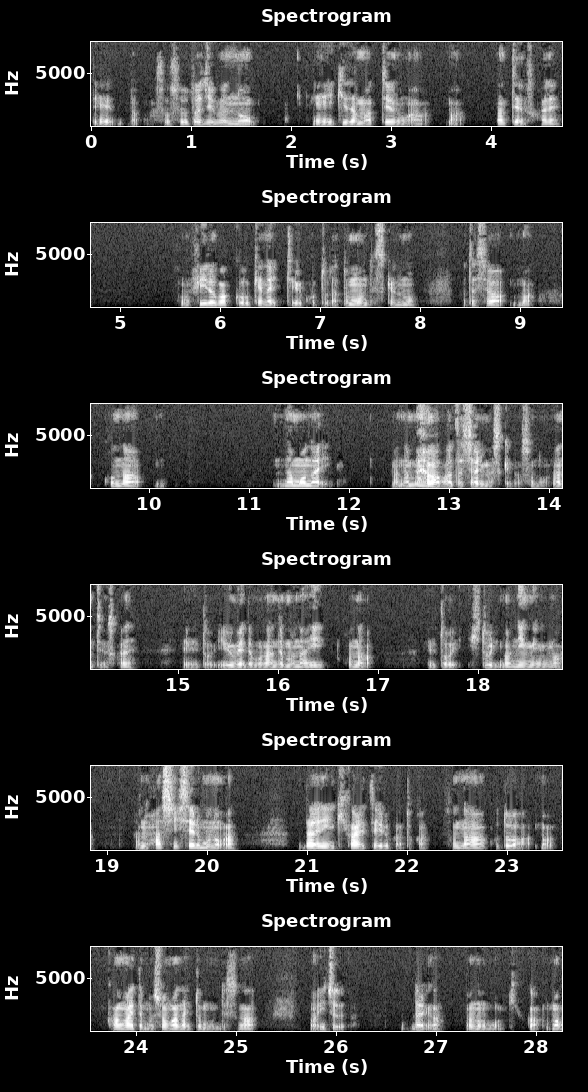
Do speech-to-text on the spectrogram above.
で、そうすると自分の、えー生き様っていうのが、まあ、なんていうんですかね、そのフィードバックを受けないっていうことだと思うんですけども、私は、まあ、こんな、名もない、まあ、名前は私ありますけど、その、なんていうんですかね、えっ、と、有名でも何でもない、こんな、えっ、と、一人の人間が、あの、発信しているものが、誰に聞かれているかとか、そんなことは、まあ、考えてもしょうがないと思うんですが、まあ、いつ、誰が、あの、聞くか、まあ、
